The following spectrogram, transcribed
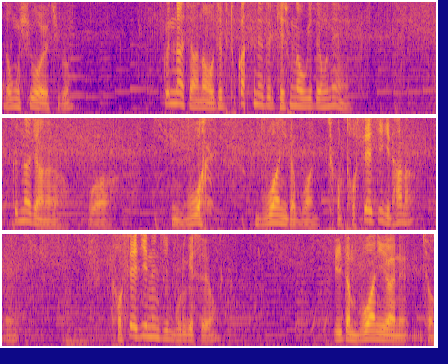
너무 쉬워요 지금 끝나지 않아 어차피 똑같은 애들이 계속 나오기 때문에 끝나지 않아요 와 무한 무한이다 무한. 잠깐 더 세지긴 하나? 네. 더 세지는지 모르겠어요. 일단 무한이라는 점.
